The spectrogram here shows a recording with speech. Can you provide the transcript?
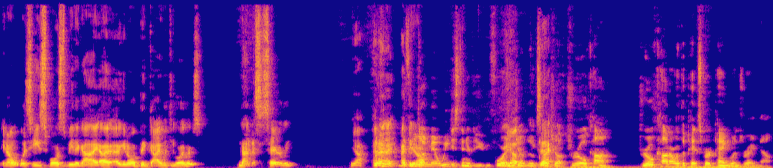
You know, was he supposed to be the guy? Uh, you know, a big guy with the Oilers? Not necessarily. Yeah, and I, at, I think the young man we just interviewed before I jumped exactly. off. Drew O'Connor. Drew O'Connor with the Pittsburgh Penguins right now.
